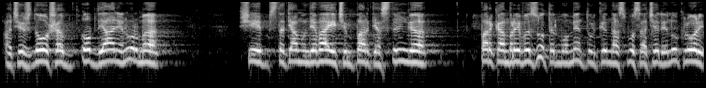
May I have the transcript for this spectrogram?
acești 28 de ani în urmă și stăteam undeva aici în partea stângă, parcă am revăzut în momentul când a spus acele lucruri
